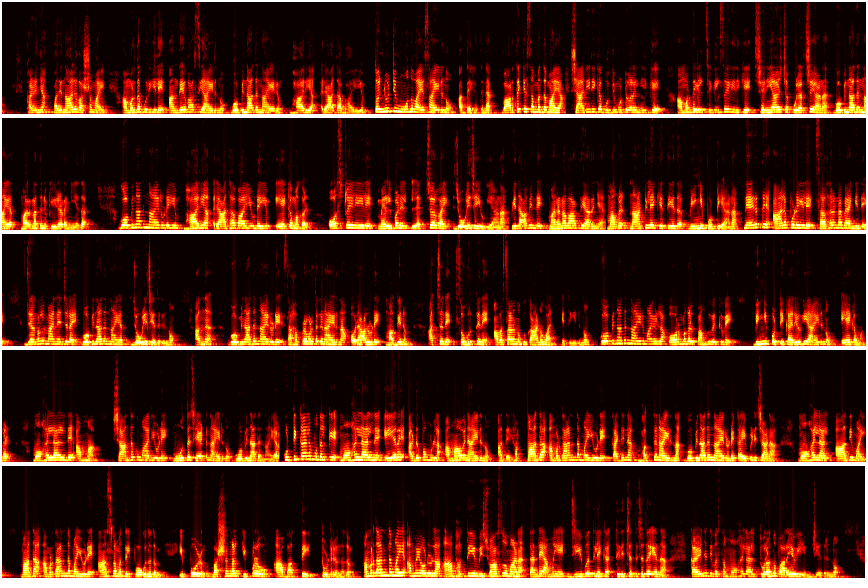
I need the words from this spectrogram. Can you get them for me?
കഴിഞ്ഞ പതിനാല് വർഷമായി അമൃതപുരിയിലെ അന്തേവാസിയായിരുന്നു ഗോപിനാഥൻ നായരും ഭാര്യ രാധാഭായിയും. തൊണ്ണൂറ്റി മൂന്ന് വയസ്സായിരുന്നു അദ്ദേഹത്തിന്. വാർദ്ധക്യ സംബന്ധമായ ശാരീരിക ബുദ്ധിമുട്ടുകളിൽ നിൽക്കെ അമൃതയിൽ ചികിത്സയിലിരിക്കെ ശനിയാഴ്ച പുലർച്ചെയാണ് ഗോപിനാഥൻ നായർ മരണത്തിനു കീഴടങ്ങിയത്. ഗോപിനാഥൻ നായരുടെയും ഭാര്യ രാധാബായിയുടെയും ഏകമകൾ ഓസ്ട്രേലിയയിലെ മെൽബണിൽ ലെക്ചററായി ജോലി ചെയ്യുകയാണ്. പിതാവിന്റെ മരണവാർത്ത അറിഞ്ഞ് മകൾ നാട്ടിലേക്കെത്തിയത് വിങ്ങിപ്പൊട്ടിയാണ്. നേരത്തെ ആലപ്പുഴയിലെ സഹകരണ ബാങ്കിന്റെ ജനറൽ മാനേജറായി ഗോപിനാഥൻ നായർ ജോലി ചെയ്തിരുന്നു. അന്ന് ഗോപിനാഥൻ നായരുടെ സഹപ്രവർത്തകനായിരുന്ന ഒരാളുടെ മകനും അച്ഛന്റെ സുഹൃത്തിനെ അവസാനം നോക്കു കാണുവാൻ എത്തിയിരുന്നു. ഗോപിനാഥൻ നായരുമായുള്ള ഓർമ്മകൾ പങ്കുവെക്കവേ വിങ്ങിപ്പൊട്ടി കരയുകയായിരുന്നു ഏകമകൾ മോഹൻലാലിന്റെ അമ്മ ശാന്തകുമാരിയുടെ മൂത്ത ചേട്ടനായിരുന്നു ഗോപിനാഥൻ നായർ. കുട്ടിക്കാലം മുതൽക്കേ മോഹൻലാലിന് ഏറെ അടുപ്പമുള്ള അമ്മാവനായിരുന്നു അദ്ദേഹം. മാതാ അമൃതാനന്ദമയ്യയുടെ കഠിന ഭക്തനായിരുന്ന ഗോപിനാഥൻ നായരുടെ കൈപിടിച്ചാണ് മോഹൻലാൽ ആദ്യമായി മാതാ അമൃതാനന്ദമയ്യയുടെ ആശ്രമത്തിൽ പോകുന്നതും ഇപ്പോഴും വർഷങ്ങൾക്കിപ്പുറവും ആ ഭക്തി തുടരുന്നതും. അമൃതാനന്ദമയി അമ്മയോടുള്ള ആ ഭക്തിയും വിശ്വാസവുമാണ് തന്റെ അമ്മയെ ജീവിതത്തിലേക്ക് തിരിച്ചെത്തിച്ചത് എന്ന് കഴിഞ്ഞ ദിവസം മോഹൻലാൽ തുറന്നു പറയുകയും ചെയ്തിരുന്നു.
